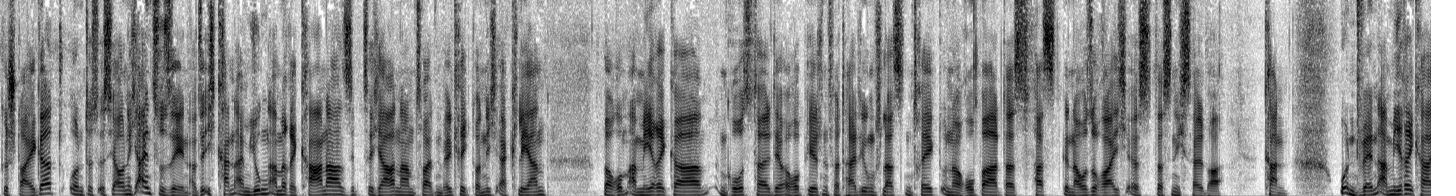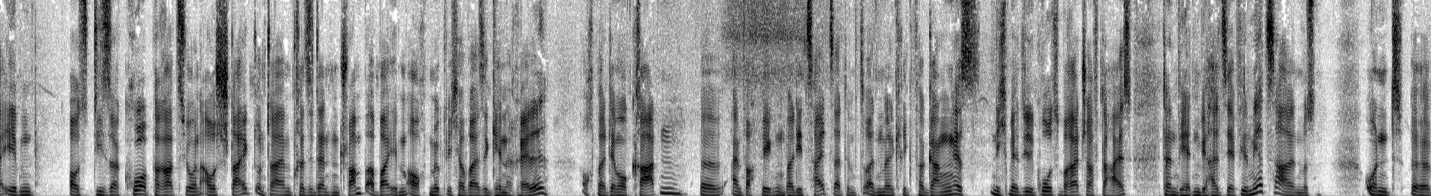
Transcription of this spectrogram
gesteigert und das ist ja auch nicht einzusehen. Also ich kann einem jungen Amerikaner 70 Jahre nach dem Zweiten Weltkrieg doch nicht erklären, warum Amerika einen Großteil der europäischen Verteidigungslasten trägt und Europa, das fast genauso reich ist, das nicht selber kann. Und wenn Amerika eben aus dieser Kooperation aussteigt unter einem Präsidenten Trump, aber eben auch möglicherweise generell, auch bei Demokraten, äh, einfach wegen, weil die Zeit seit dem Zweiten Weltkrieg vergangen ist, nicht mehr die große Bereitschaft da ist, dann werden wir halt sehr viel mehr zahlen müssen. Und äh,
